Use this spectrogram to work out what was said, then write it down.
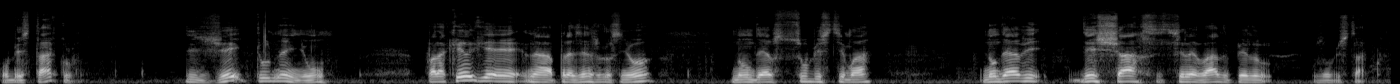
obstáculo? De jeito nenhum. Para aquele que é na presença do Senhor, não deve subestimar, não deve deixar-se ser levado pelos obstáculos.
